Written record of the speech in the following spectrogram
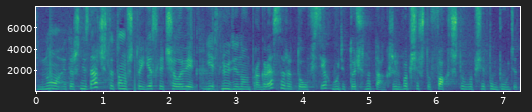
Но это же не значит о том, что если человек, есть люди нон-прогрессоры, то у всех будет точно так же. Или вообще, что факт, что вообще это будет.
